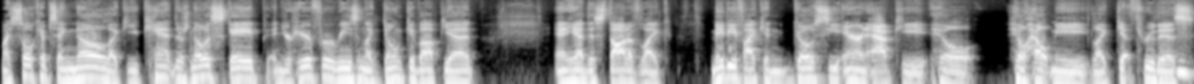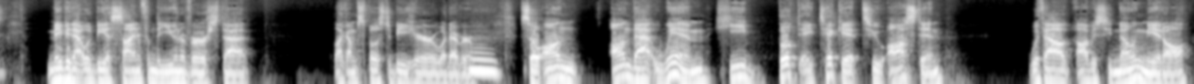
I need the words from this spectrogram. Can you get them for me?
my soul kept saying, no, like, you can't, there's no escape and you're here for a reason. Like, don't give up yet. And he had this thought of, like, maybe if I can go see Aaron Abke, he'll he'll help me like get through this. Mm. Maybe that would be a sign from the universe that like I'm supposed to be here or whatever. Mm. So on on that whim, he booked a ticket to Austin without obviously knowing me at all.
